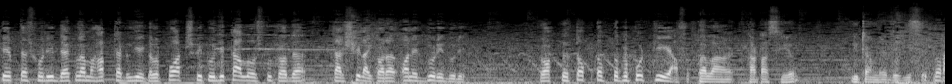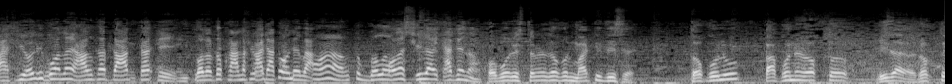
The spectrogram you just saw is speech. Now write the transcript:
টেপটা সরিয়ে দেখলাম হাতটা ঢুকে গেল পট সুতো দিয়ে কালো সুতো দেয় তার সেলাই করা অনেক দূরে দূরে। রক্ত টপ টপ টপে পটিয়ে আসে তালা কাটা ছিল এটা আমরা দেখেছি। হলে গলায় হালকা দাগ থাকে গলা তো কানা কাটা করে হ্যাঁ তো গলা গলা সেলাই থাকে না। কবরস্থানে যখন মাটি দিছে তখনও কাফনের রক্ত ভিজা রক্তে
